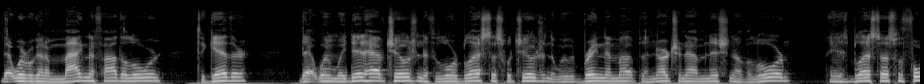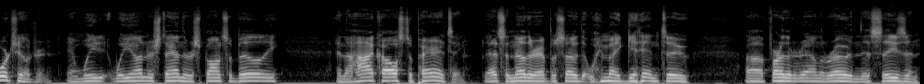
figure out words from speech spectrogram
that we were going to magnify the Lord together, that when we did have children, if the Lord blessed us with children, that we would bring them up the nurture and admonition of the Lord he has blessed us with four children, and we we understand the responsibility and the high cost of parenting. That's another episode that we may get into uh, further down the road in this season.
